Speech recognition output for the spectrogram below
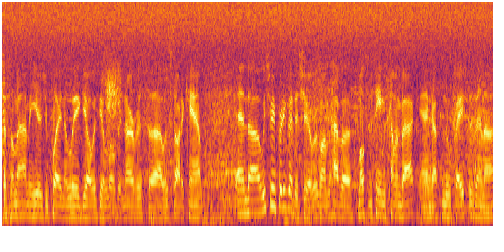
Just no matter how many years you play in the league, you always get a little bit nervous uh, with the start of camp. And uh, we should be pretty good this year. We're going to have a, most of the team is coming back and got some new faces and uh,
